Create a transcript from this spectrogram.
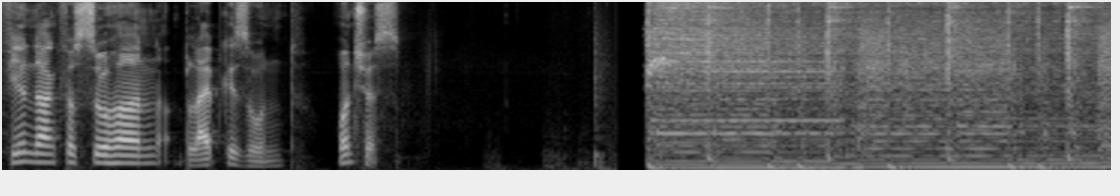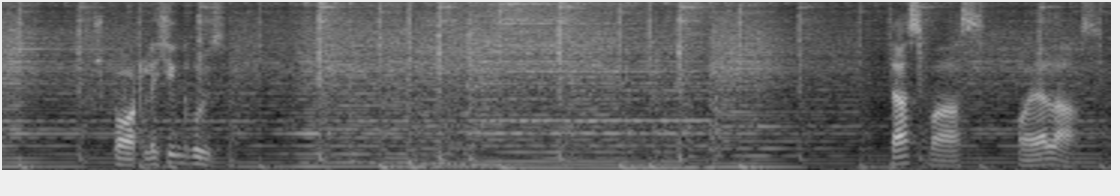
vielen Dank fürs Zuhören, bleibt gesund und tschüss. Sportliche Grüße. Das war's, euer Lars.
